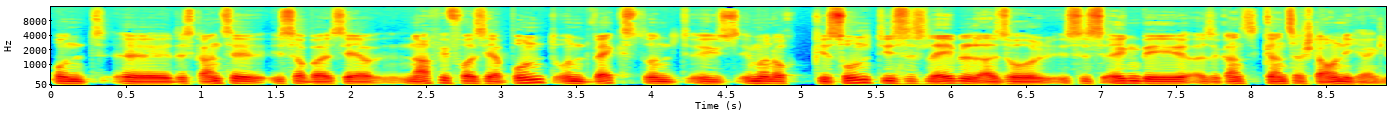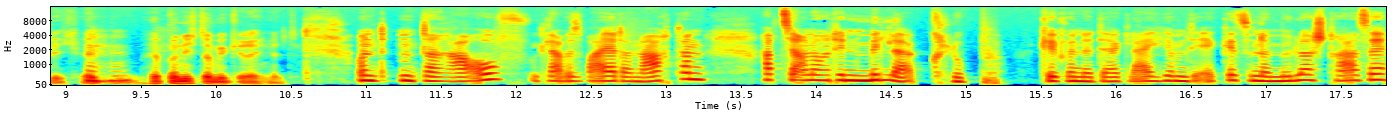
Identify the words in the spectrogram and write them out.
Und äh, das Ganze ist aber sehr nach wie vor sehr bunt und wächst und ist immer noch gesund, dieses Label. Also ist es irgendwie, also ganz, ganz erstaunlich eigentlich. Mhm. Hätte man nicht damit gerechnet. Und, und darauf, ich glaube, es war ja danach dann, habt ihr auch noch den Miller Club gegründet, der gleich hier um die Ecke ist in der Müllerstraße.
